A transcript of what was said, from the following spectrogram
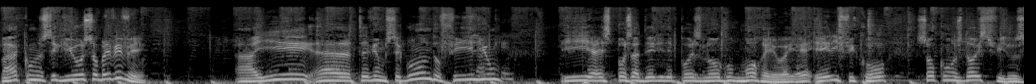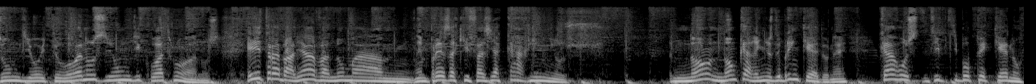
Mas conseguiu sobreviver. Aí eh, teve um segundo filho Ok. e a esposa dele depois logo morreu. E- e- Ele ficou só com os dois filhos, um de oito anos e um de quatro anos. Ele trabalhava numa hum, empresa que fazia carrinhos. Não, não carrinhos de brinquedo, né? Carros tipo, tipo pequeno,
